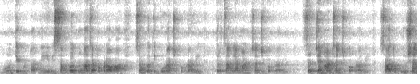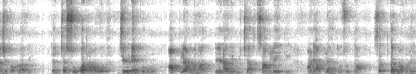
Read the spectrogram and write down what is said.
म्हणून ते म्हणतात नेहमी संघ कोणाचा पकडावा? संगती कोणाची पकडावी? तर चांगल्या माणसांची पकडावी. सज्जन माणसांची पकडावी. साधू पुरुषांची पकडावी. त्यांच्यासोबत राहावं जेणेकरून आपल्या मनात येणारे विचार चांगले येतील आणि आपल्या हातून सुद्धा सत्कर्म घडेल.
